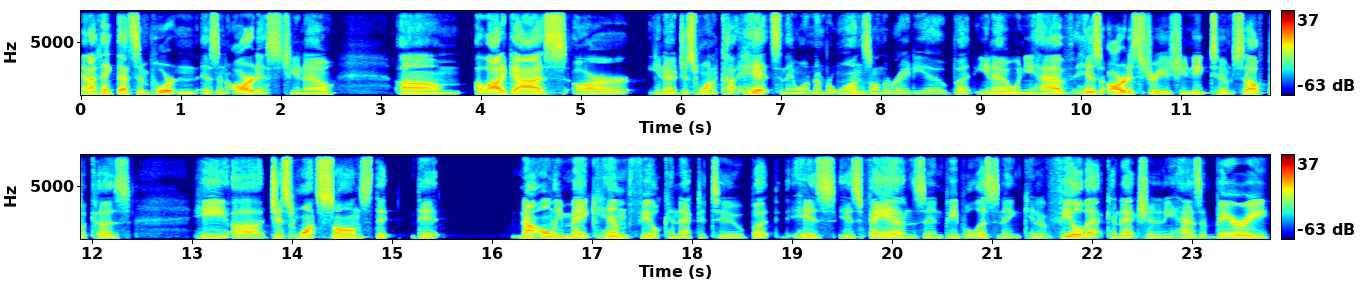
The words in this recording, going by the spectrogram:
And I think that's important as an artist, you know. Um, a lot of guys are, you know, just want to cut hits and they want number ones on the radio. But you know, when you have his artistry is unique to himself because he uh, just wants songs that that not only make him feel connected to, but his his fans and people listening can Yeah. feel that connection, and he has a very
